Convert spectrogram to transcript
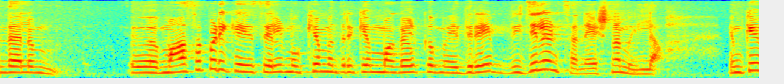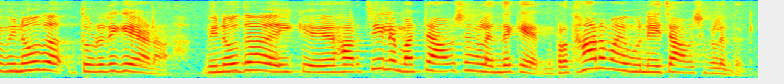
എന്തായാലും മാസപ്പടി കേസിൽ മുഖ്യമന്ത്രിക്കും മകൾക്കും എതിരെ വിജിലൻസ് അന്വേഷണം ഇല്ല എം കെ വിനോദ് തുടരുകയാണ്. വിനോദ് ഈ ഹർജിയിലെ മറ്റ് ആവശ്യങ്ങൾ എന്തൊക്കെയായിരുന്നു? പ്രധാനമായും ഉന്നയിച്ച ആവശ്യങ്ങൾ എന്തൊക്കെ?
